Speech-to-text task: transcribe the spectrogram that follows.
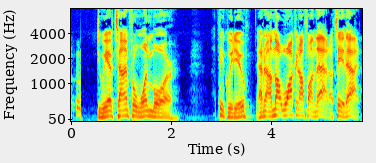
Do we have time for one more? I think we do. I don't, I'm not walking off on that. I'll tell you that.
